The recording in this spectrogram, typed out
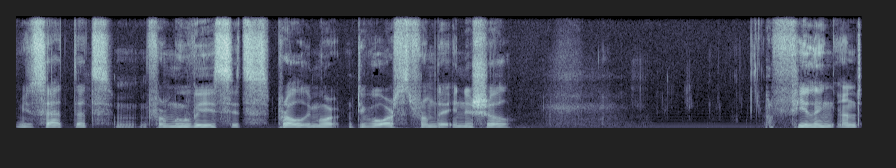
You said that um, for movies it's probably more divorced from the initial feeling and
